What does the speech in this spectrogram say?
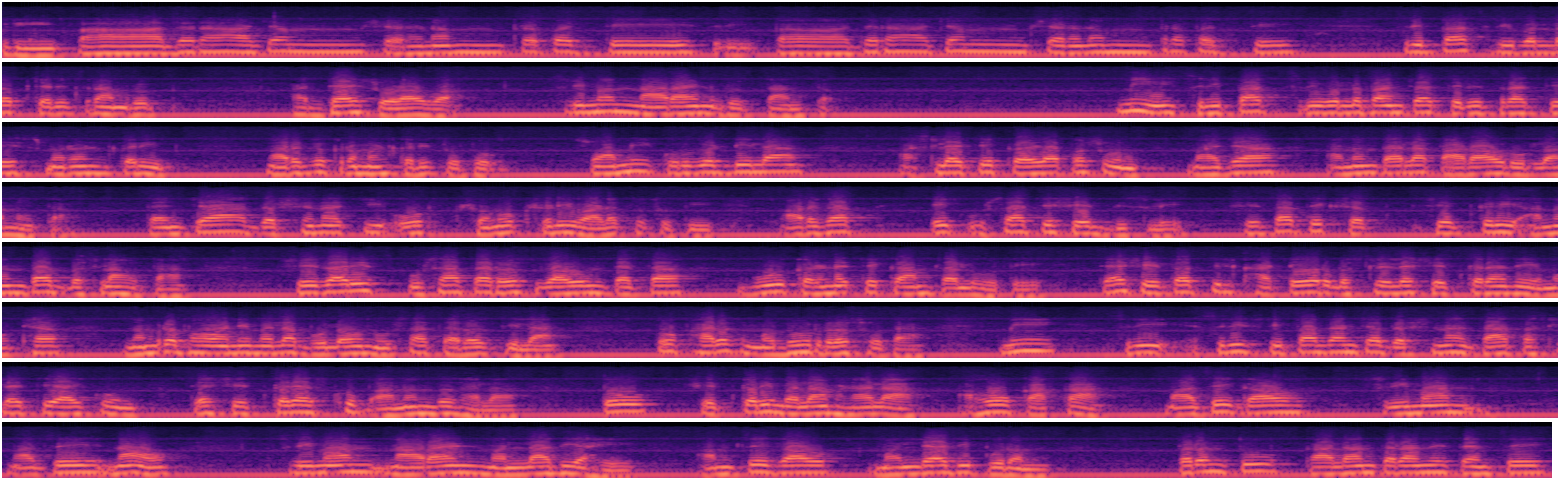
श्रीपादराजं शरणं प्रपद्ये श्रीपादराजं शरणं प्रपद्ये. श्रीपाद श्रीवल्लभ चरित्रामृत अध्याय सोळावा श्रीमन नारायण वृत्तांत. मी श्रीपाद श्रीवल्लभांच्या चरित्राचे स्मरण करीत मार्गक्रमण करीत होतो. स्वामी कुरगड्डीला असल्याचे कळल्यापासून माझ्या आनंदाला पारावर उरला नव्हता. त्यांच्या दर्शनाची ओढ क्षणोक्षणी वाढतच होती. मार्गात एक उसाचे शेत दिसले. शेतात एक शेतकरी आनंदात बसला होता. शेजारीच उसाचा रस गाळून त्याचा गुळ करण्याचे काम चालू होते. त्या शेतातील खाटेवर बसलेल्या शेतकऱ्याने मोठ्या नम्रभावाने मला बोलावून उसाचा रस दिला. तो फारच मधुर रस होता. मी श्री श्री श्रीपादांच्या दर्शनात जात असल्याचे ऐकून त्या शेतकऱ्यास खूप आनंद झाला. तो शेतकरी मला म्हणाला अहो काका माझे गाव श्रीमान माझे नाव श्रीमान नारायण मल्लादी आहे. आमचे गाव मल्ल्यादीपुरम परंतु कालांतराने त्यांचे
